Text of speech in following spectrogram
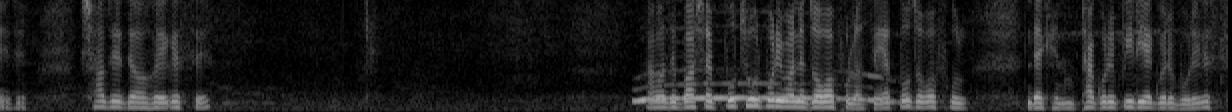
এই যে সাজিয়ে দেওয়া হয়ে গেছে। আমাদের বাসায় প্রচুর পরিমাণে জবা ফুল আছে, এত জবা ফুল দেখেন, ঠাকুরের পিড়ি একবারে ভরে গেছে।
